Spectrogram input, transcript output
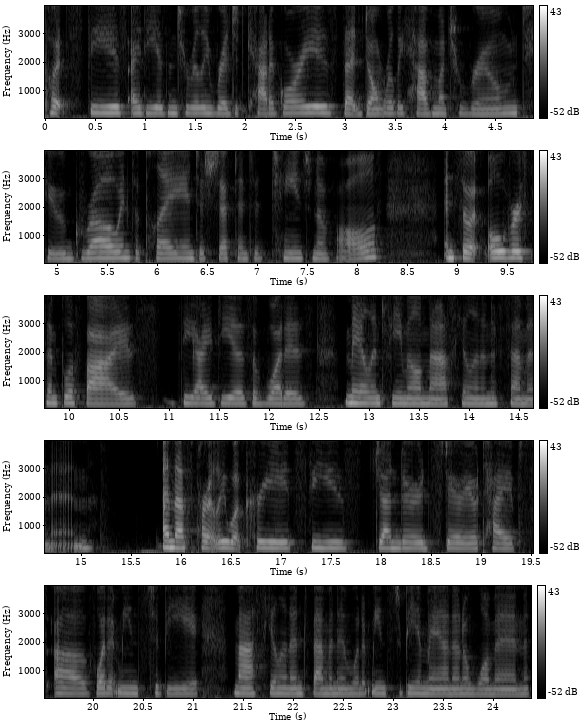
puts these ideas into really rigid categories that don't really have much room to grow and to play and to shift and to change and evolve. And so it oversimplifies the ideas of what is male and female, masculine and feminine. And that's partly what creates these gendered stereotypes of what it means to be masculine and feminine, what it means to be a man and a woman.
